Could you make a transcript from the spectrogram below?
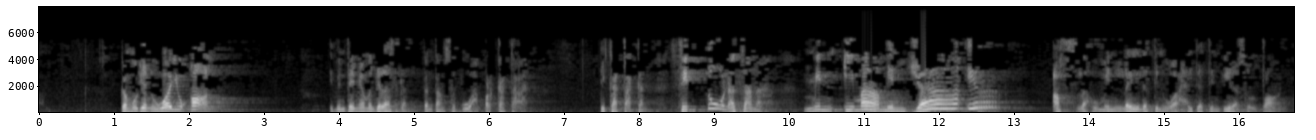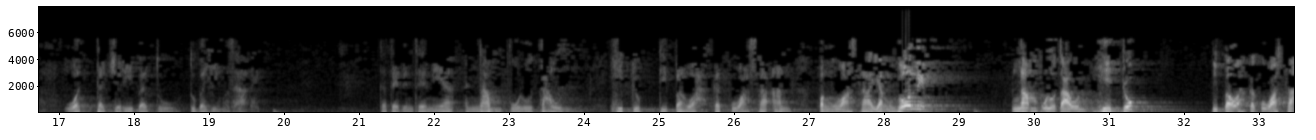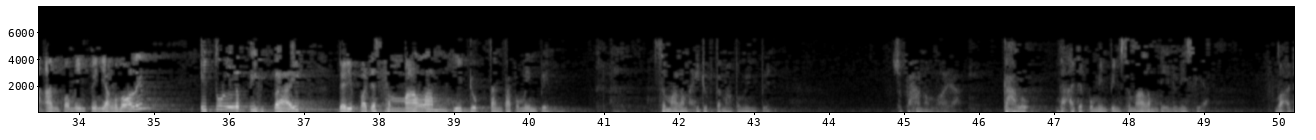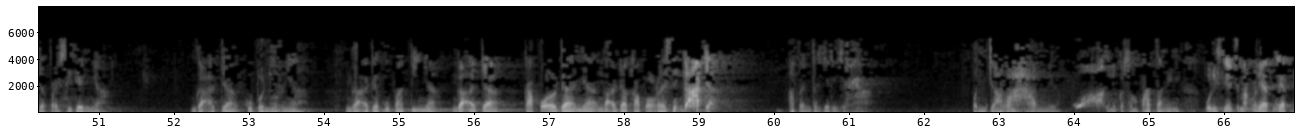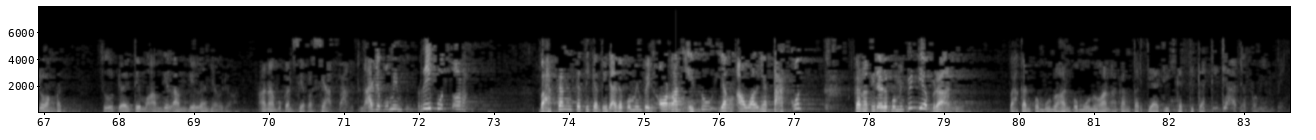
Kemudian wayuqal. Ibn Taimiyah menjelaskan tentang sebuah perkataan. Dikatakan situna sana min imamin jair aslahu min lailatin wahidatin bila sultan wa tajribatu tubayyinu dzalik. Kata Ibn Taimiyah 60 tahun hidup di bawah kekuasaan penguasa yang zalim. 60 tahun hidup di bawah kekuasaan pemimpin yang zalim itu lebih baik daripada semalam hidup tanpa pemimpin. Semalam hidup tanpa pemimpin. Subhanallah ya. Kalau nggak ada pemimpin semalam di Indonesia, nggak ada presidennya, nggak ada gubernurnya, nggak ada bupatinya, nggak ada kapoldanya, nggak ada kapolresnya, nggak ada. Apa yang terjadi jemaah? Penjarahan ya. Wah ini kesempatan ini. Polisinya cuma ngeliat-ngeliat doang kan. Sudah itu mau ambil ambil aja udah. Anak bukan siapa-siapa. Gitu. Nggak ada pemimpin. Ribut orang. Bahkan ketika tidak ada pemimpin. Orang itu yang awalnya takut. Karena tidak ada pemimpin dia berani. Bahkan pembunuhan-pembunuhan akan terjadi ketika tidak ada pemimpin.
